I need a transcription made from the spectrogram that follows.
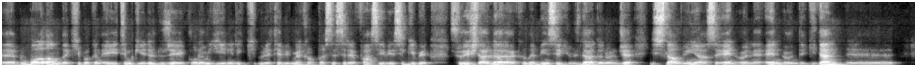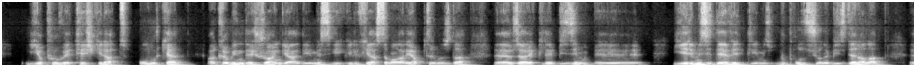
e, bu bağlamdaki bakın eğitim, gelir düzeyi, ekonomi, yenilik üretebilme kapasitesi, refah seviyesi gibi süreçlerle alakalı 1800'lerden önce İslam dünyası en öne en önde giden e, yapı ve teşkilat olurken Akabinde şu an geldiğimiz ilgili kıyaslamalar yaptığımızda e, özellikle bizim e, yerimizi devrettiğimiz bu pozisyonu bizden alan e,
